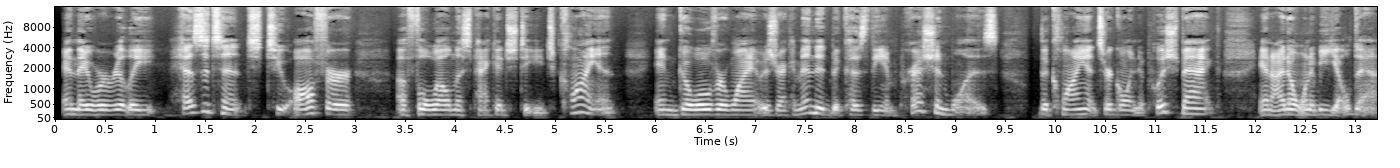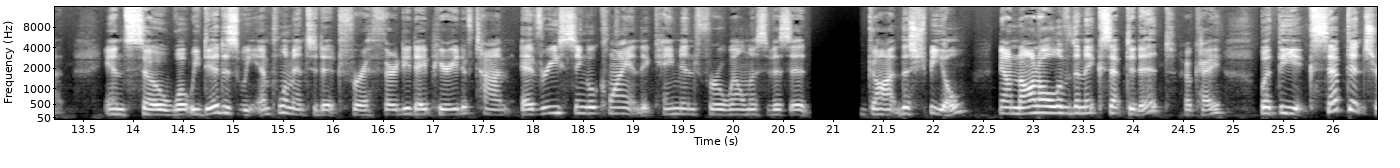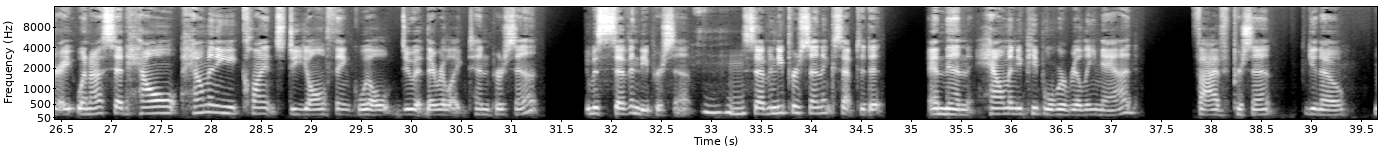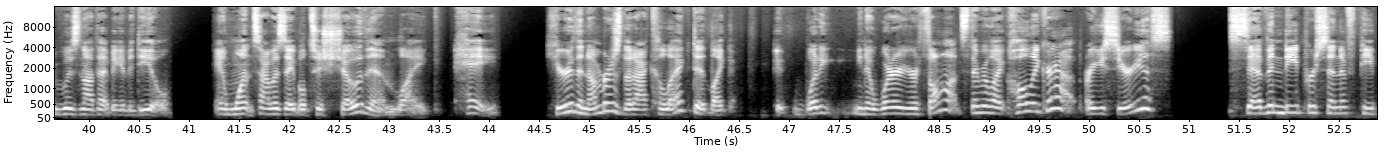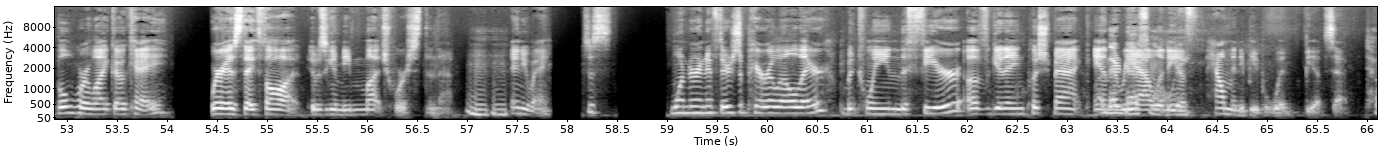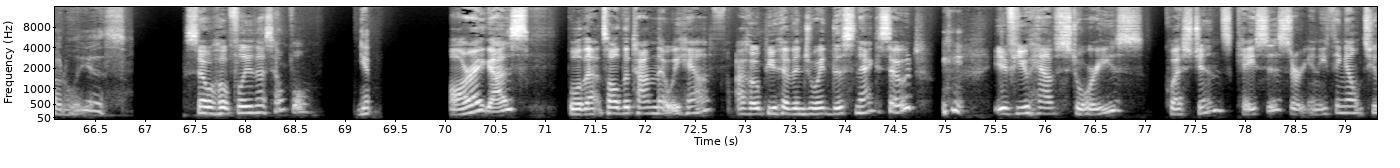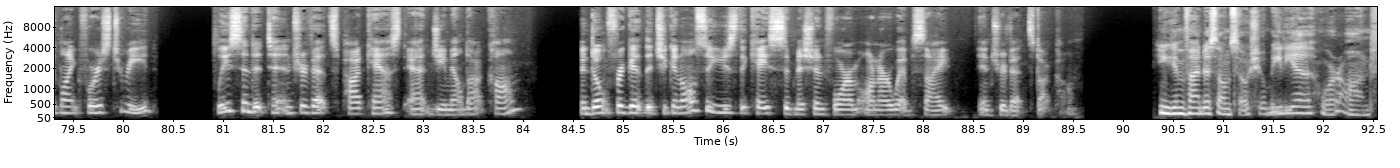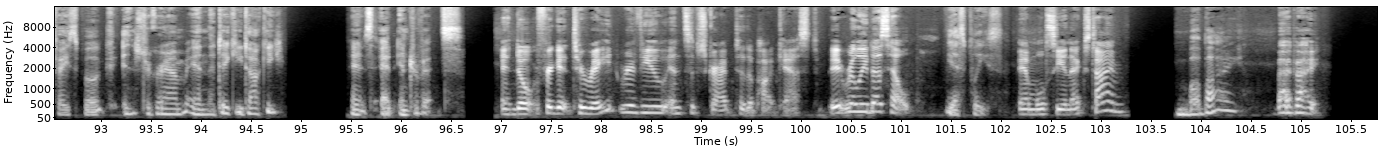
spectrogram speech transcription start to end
And they were really hesitant to offer a full wellness package to each client and go over why it was recommended because the impression was the clients are going to push back and I don't want to be yelled at. And so what we did is we implemented it for a 30 day period of time. Every single client that came in for a wellness visit got the spiel. Now, not all of them accepted it, okay? But the acceptance rate, when I said how how many clients do y'all think will do it, they were like 10%. It was 70%. hmm 70% accepted it. And then how many people were really mad? 5%. You know, it was not that big of a deal. And once I was able to show them, like, hey, here are the numbers that I collected. Like, what do you, you know, what are your thoughts? They were like, holy crap, are you serious? 70% of people were like, okay. Whereas they thought it was going to be much worse than that hmm anyway, just wondering if there's a parallel there between the fear of getting pushback and There the reality definitely- of how many people would be upset. Totally is. So hopefully that's helpful. Yep. All right, guys. Well, that's all the time that we have. I hope you have enjoyed this episode. if you have stories, questions, cases, or anything else you'd like for us to read, please send it to introvetspodcast at gmail.com. And don't forget that you can also use the case submission form on our website, introvets.com. You can find us on social media. We're on Facebook, Instagram, and the Tiki Talkie. And it's at Introvets. And don't forget to rate, review, and subscribe to the podcast. It really does help. Yes, please. And we'll see you next time. Bye bye. Bye bye.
